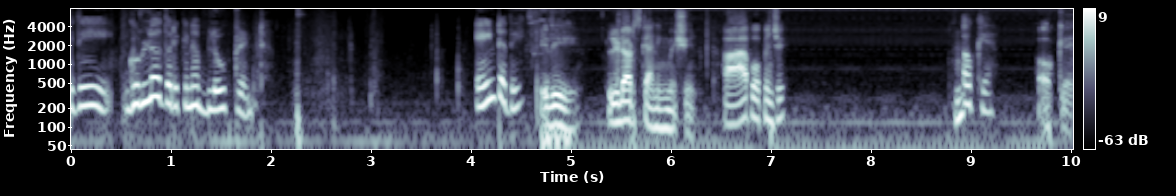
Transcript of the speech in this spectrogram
ఇది గుళ్ళో దొరికిన బ్లూ ప్రింట్. ఏంటది? ఇది లిడార్ స్కానింగ్ మెషిన్. ఆ యాప్ ఓపెన్ చేయి. ఓకే. ఓకే.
